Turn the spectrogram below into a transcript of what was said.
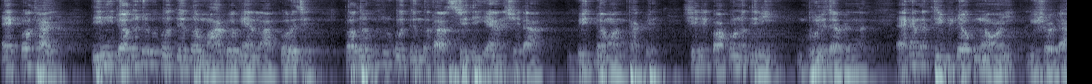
এক কথায় তিনি যতটুকু পর্যন্ত মার্গ জ্ঞান লাভ করেছে, ততটুকু পর্যন্ত তার স্মৃতি জ্ঞান সেটা বিদ্যমান থাকবে। সেটি কখনো তিনি ভুলে যাবেন না। এখানে ত্রিপিটক নয় বিষয়টা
